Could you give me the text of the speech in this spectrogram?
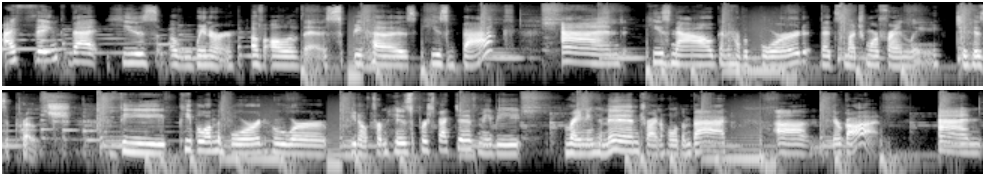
I think that he's a winner of all of this because he's back and he's now going to have a board that's much more friendly to his approach. The people on the board who were, you know, from his perspective, maybe reining him in, trying to hold him back, um, they're gone. And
